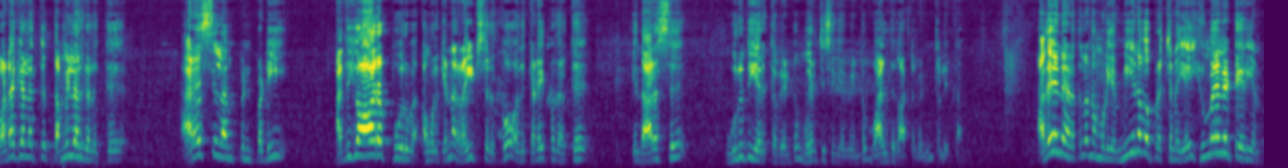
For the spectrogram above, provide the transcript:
வடகிழக்கு தமிழர்களுக்கு அரசியலமைப்பின்படி அதிகாரப்பூர்வ அவங்களுக்கு என்ன ரைட்ஸ் இருக்கோ அது கிடைப்பதற்கு இந்த அரசு உறுதி ஏற்க வேண்டும் முயற்சி செய்ய வேண்டும் வாழ்ந்து காட்ட வேண்டும் சொல்லியிருக்காங்க. அதே நேரத்தில் நம்முடைய மீனவ பிரச்சனையை ஹியூமனிடேரியன்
